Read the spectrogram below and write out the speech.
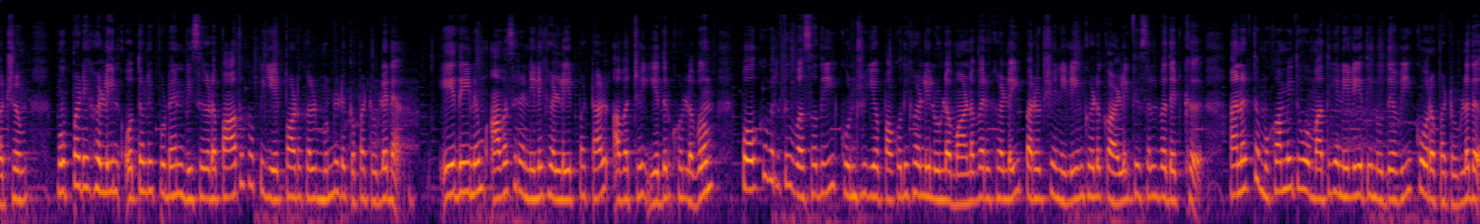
மற்றும் முப்படைகளின் ஒத்துழைப்புடன் விசேட பாதுகாப்பு ஏற்பாடுகள் முன்னெடுக்கப்பட்டுள்ளன. ஏதேனும் அவசர நிலைகள் ஏற்பட்டால் அவற்றை எதிர்கொள்ளவும் போக்குவரத்து வசதி குன்றிய பகுதிகளில் உள்ள மாணவர்களை பரீட்சை நிலையங்களுக்கு அழைத்து செல்வதற்கு அனர்த்த முகாமைத்துவ மத்திய நிலையத்தின் உதவி கோரப்பட்டுள்ளது.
